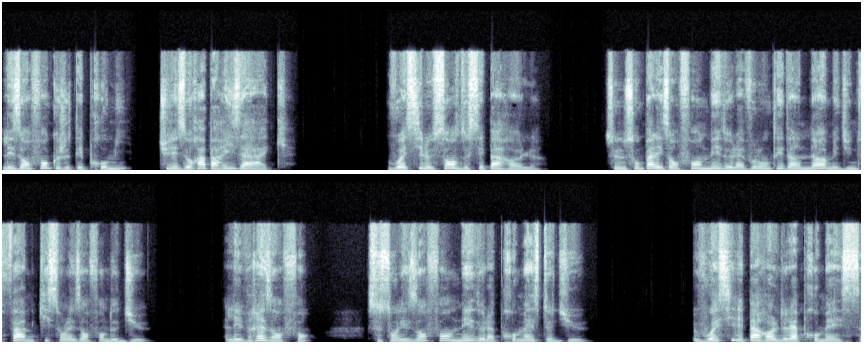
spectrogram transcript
Les enfants que je t'ai promis, tu les auras par Isaac. Voici le sens de ces paroles. Ce ne sont pas les enfants nés de la volonté d'un homme et d'une femme qui sont les enfants de Dieu. Les vrais enfants, ce sont les enfants nés de la promesse de Dieu. Voici les paroles de la promesse.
